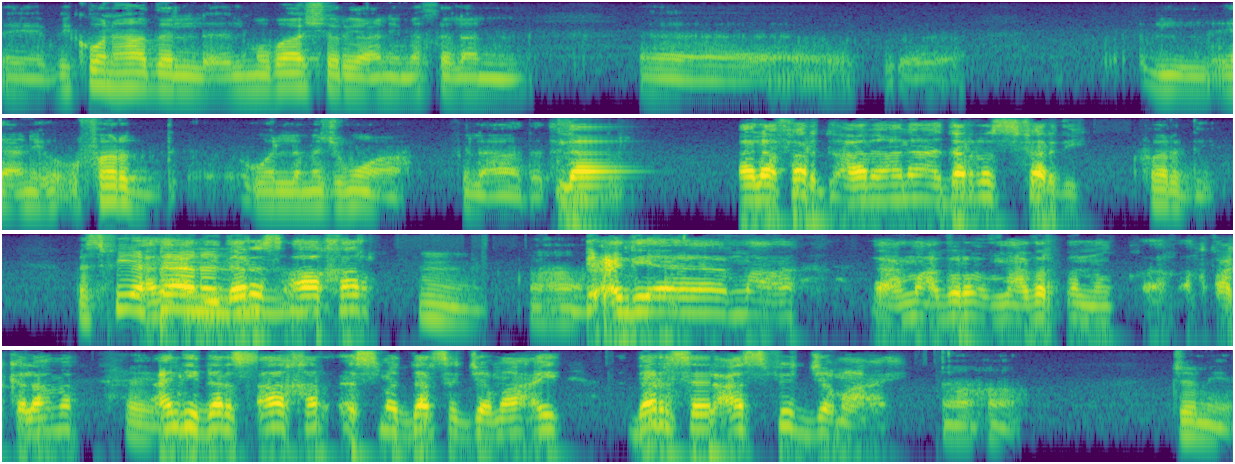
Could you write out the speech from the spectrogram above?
إيه. بيكون هذا المباشر يعني مثلا آه، يعني فرد ولا مجموعة في العادة؟ لا لا فرد. أنا أنا أدرس فردي. فردي. بس في أحيانا عندي درس آخر. امم عندي آه، مع معذره معذره ان أقطع كلامك. أيه. عندي درس آخر اسمه الدرس الجماعي درس العزف الجماعي. أها. جميل.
